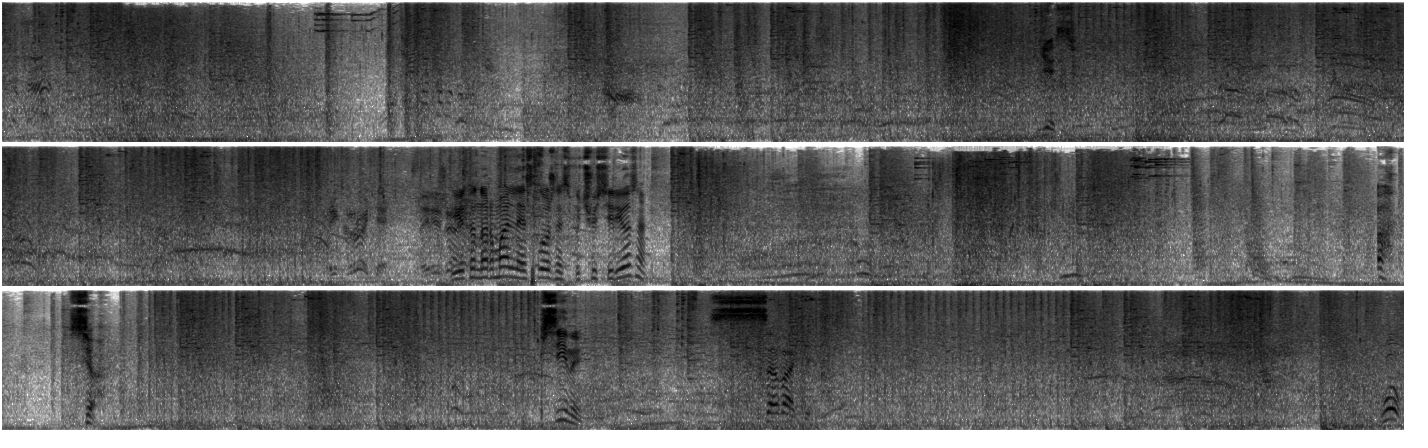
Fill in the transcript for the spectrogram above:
Есть. Прикройте! И Заряжай! это нормальная сложность. Вы что, серьезно? А, все. Псины. Собаки. Воу.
